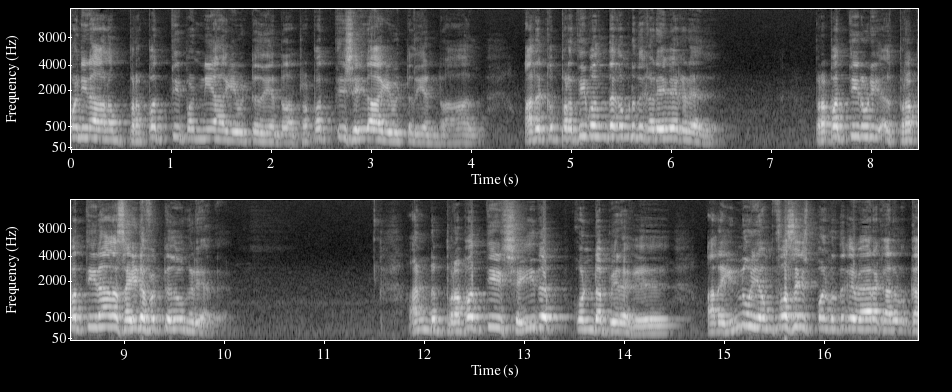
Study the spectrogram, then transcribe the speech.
பண்ணினாலும் பிரபத்தி பண்ணியாகி விட்டது என்றால் பிரபத்தி செய்தாகி விட்டது என்றால் அதுக்கு பிரதிபந்தகம்ன்றது கிடையவே கிடையாது. பிரபத்தினுடைய பிரபத்தினால் சைடு எஃபெக்ட் எதுவும் கிடையாது. அண்டு பிரபத்தி செய்த கொண்ட பிறகு அதை இன்னும் எம்ஃபசைஸ் பண்ணுறதுக்கு வேற கர் க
